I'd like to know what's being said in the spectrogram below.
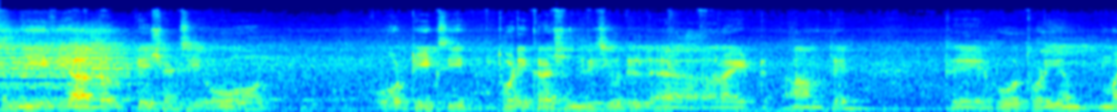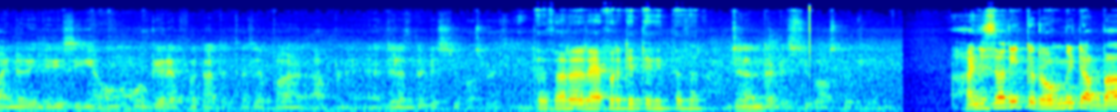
ਸੰਜੀਵ ਯਾਦਵ ਪੇਸ਼ੈਂਟ ਸੀ। ਉਹ ਉਹ ਠੀਕ ਸੀ। ਥੋੜੀ ਕ੍ਰੈਸ਼ ਇੰਜਰੀ ਸੀ ਉਹਦੇ ਰਾਈਟ ਆਰਮ ਤੇ। ਤੇ ਹੋਰ ਥੋੜ੍ਹੀਆਂ ਮਾਈਨਰ ਇੰਜਰੀ ਸੀਗੀਆਂ ਉਹਨੂੰ ਅੱਗੇ ਰੈਫਰ ਕਰ ਦਿੱਤਾ ਸੀ ਆਪਾਂ ਆਪਣੇ ਜਲੰਧਰ ਡਿਸਟ੍ਰਿਕਟ ਹਸਪੀਟਲ ਤੇ ਸਰ ਰੈਫਰ ਕਿੱਥੇ ਕੀਤਾ ਸਰ? ਜਲੰਧਰ ਡਿਸਟ੍ਰਿਕਟ ਹਸਪੀਟਲ ਹਾਂਜੀ ਸਰ ਇੱਕ ਰੋਮੀ ਢਾਬਾ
